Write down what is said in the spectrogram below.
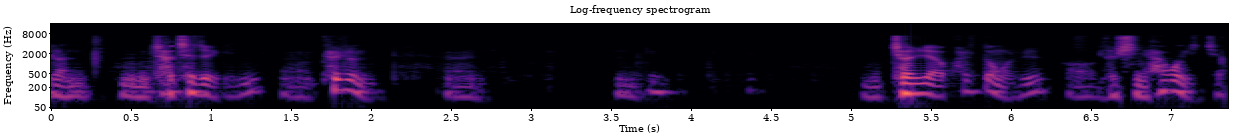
이런 음, 자체적인 어, 표준 어, 음, 전략 활동을 어, 열심히 하고 있죠.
